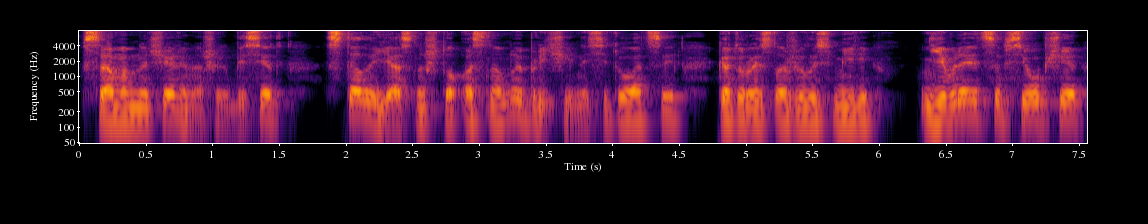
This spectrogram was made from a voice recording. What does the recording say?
В самом начале наших бесед стало ясно, что основной причиной ситуации, которая сложилась в мире, является всеобщая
